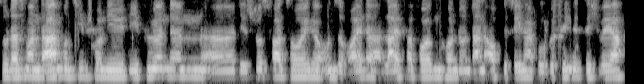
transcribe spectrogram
so dass man da im Prinzip schon die, die führenden, äh, die Schlussfahrzeuge und so weiter live verfolgen konnte und dann auch gesehen hat, wo befindet sich wer,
